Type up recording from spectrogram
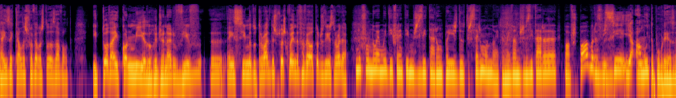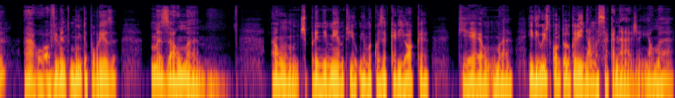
tens aquelas favelas todas à volta. E toda a economia do Rio de Janeiro vive uh, em cima do trabalho das pessoas que vêm da favela todos os dias trabalhar. No fundo, não é muito diferente irmos visitar um país do terceiro mundo, não é? Também vamos visitar uh, povos pobres e. Sim, e há, há muita pobreza, há obviamente muita pobreza, mas há uma. Há um desprendimento e uma coisa carioca que é uma. E digo isto com todo o carinho: há uma sacanagem, há uma,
